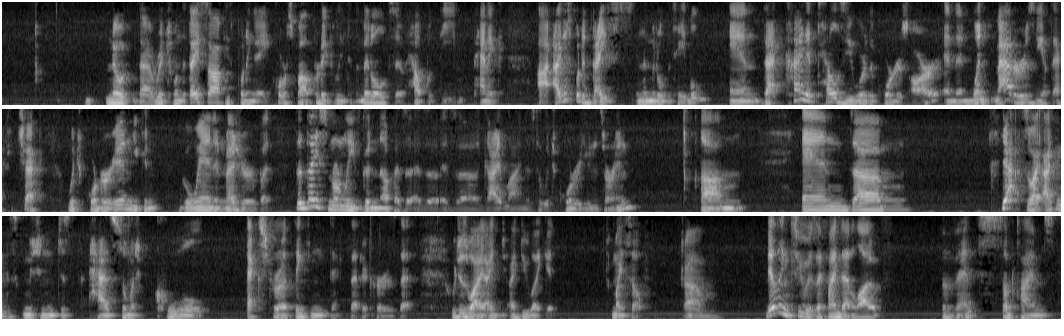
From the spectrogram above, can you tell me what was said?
note that Rich won the dice off. He's putting a corpse pile predictably into the middle to help with the panic. I just put a dice in the middle of the table and that kind of tells you where the quarters are. And then when it matters, you have to actually check which quarter in. You can go in and measure, but the dice normally is good enough as a, as a, as a guideline as to which quarter units are in. Um, and um, yeah, so I, I, think this mission just has so much cool extra thinking that, that occurs that, which is why I, I do like it myself. Um, the other thing too is I find that a lot of events sometimes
